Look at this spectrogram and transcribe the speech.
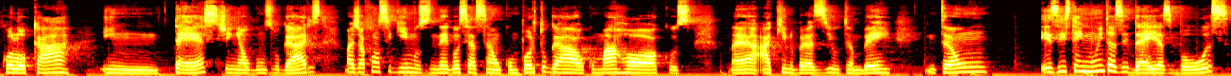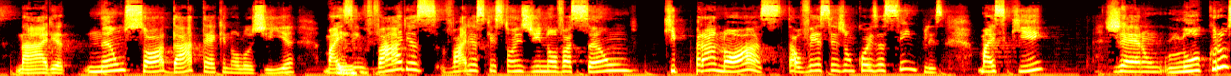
colocar em teste em alguns lugares, mas já conseguimos negociação com Portugal, com Marrocos, né, aqui no Brasil também. Então, existem muitas ideias boas na área não só da tecnologia, mas Sim. em várias, várias questões de inovação que para nós talvez sejam coisas simples, mas que geram lucros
